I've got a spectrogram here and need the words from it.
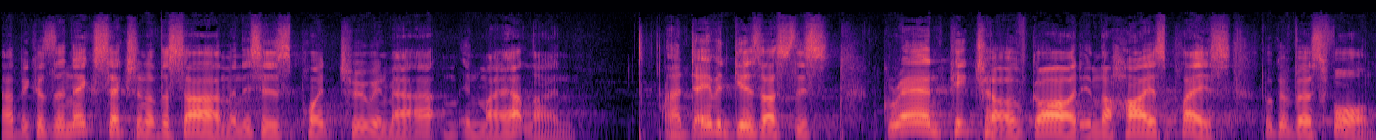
Uh, because the next section of the psalm, and this is point two in my, in my outline, uh, David gives us this grand picture of God in the highest place. Look at verse 4.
